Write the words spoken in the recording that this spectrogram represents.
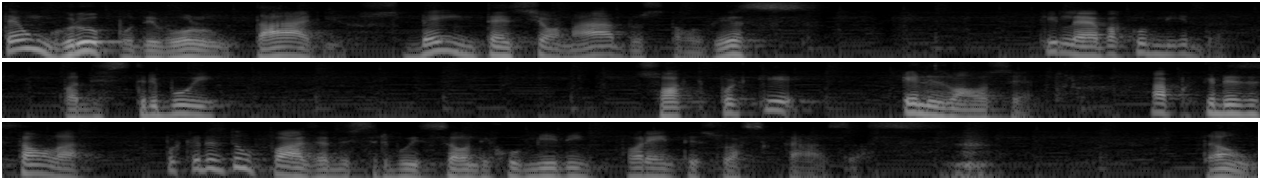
Tem um grupo de voluntários, bem intencionados talvez, que leva comida para distribuir. Só que porque eles vão ao centro? Ah, porque eles estão lá. Porque eles não fazem a distribuição de comida em frente às suas casas. Então,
